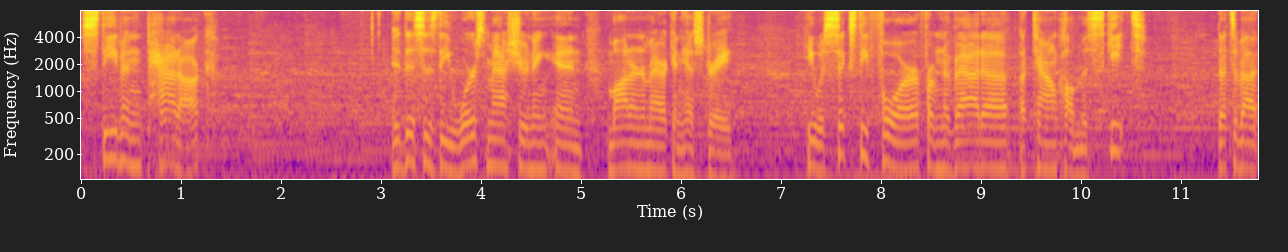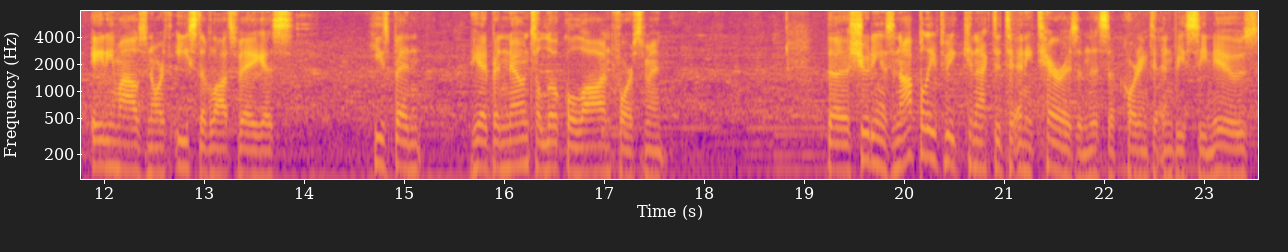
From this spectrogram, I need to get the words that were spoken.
Stephen Paddock. This is the worst mass shooting in modern American history. He was 64 from Nevada, a town called Mesquite. That's about 80 miles northeast of Las Vegas. He's been he had been known to local law enforcement. The shooting is not believed to be connected to any terrorism, this according to NBC News.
